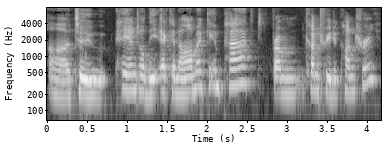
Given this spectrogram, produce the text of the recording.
uh, to handle the economic impact from country to country.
